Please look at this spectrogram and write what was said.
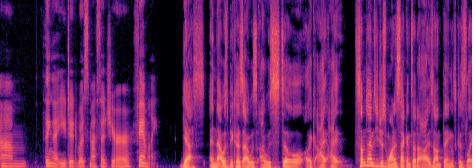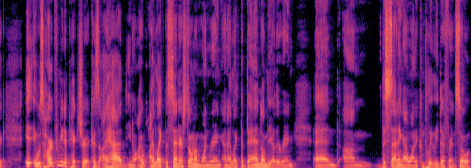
um, thing that you did was message your family. Yes, and that was because I was I was still like I I sometimes you just want a second set of eyes on things because like it, it was hard for me to picture it because I had you know I I like the center stone on one ring and I like the band on the other ring and um the setting I wanted completely different. So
